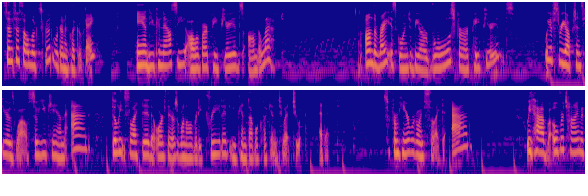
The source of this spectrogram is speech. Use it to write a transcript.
Since this all looks good, we're going to click OK. And you can now see all of our pay periods on the left. On the right is going to be our rules for our pay periods. We have three options here as well. So you can add, delete selected, or if there's one already created, you can double click into it to edit. So from here, we're going to select add. We have overtime if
